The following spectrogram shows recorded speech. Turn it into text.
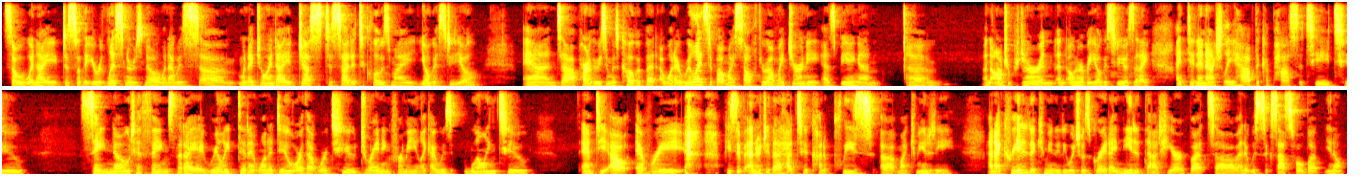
So when I just so that your listeners know, when I was um, when I joined, I had just decided to close my yoga studio, and uh, part of the reason was COVID. But what I realized about myself throughout my journey as being a, um, an entrepreneur and an owner of a yoga studio is that I I didn't actually have the capacity to say no to things that I really didn't want to do or that were too draining for me. Like I was willing to empty out every piece of energy that I had to kind of please uh, my community. And I created a community, which was great. I needed that here, but, uh, and it was successful. But, you know,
